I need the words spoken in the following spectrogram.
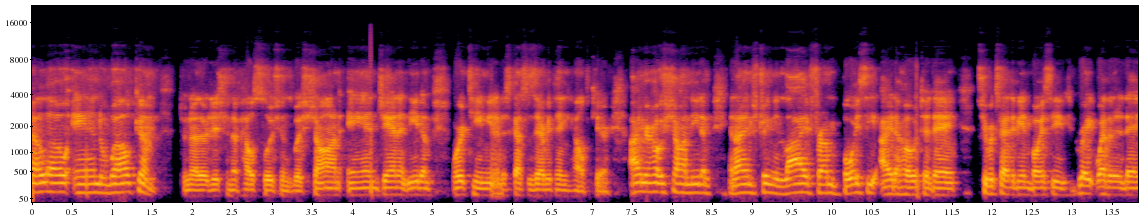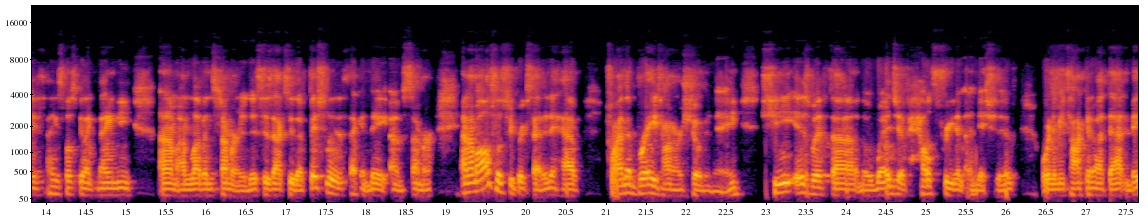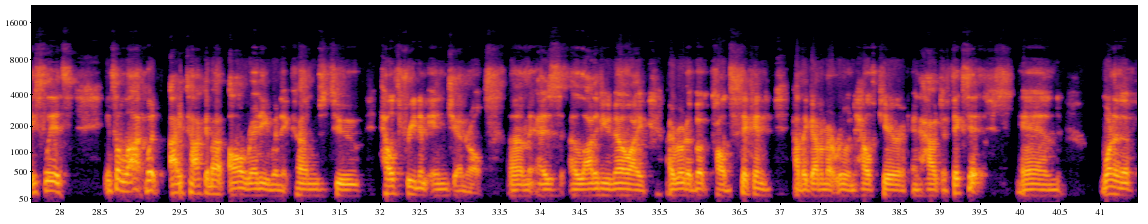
Hello and welcome to another edition of Health Solutions with Shawn and Janet Needham, where Team Needham discusses everything healthcare. I'm your host, Shawn Needham, and I am streaming live from Boise, Idaho today. Super excited to be in Boise. Great weather today. I think it's supposed to be like 90. Um, I'm loving summer. This is actually officially the second day of summer. And I'm also super excited to have Twila Brase on our show today. She is with uh, the Wedge of Health Freedom Initiative. We're going to be talking about that. And basically, it's it's a lot what I talk about already when it comes to health freedom in general. Um, as a lot of you know, I, I wrote a book called Sickened How the Government Ruined Healthcare and How to Fix It. And one of the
